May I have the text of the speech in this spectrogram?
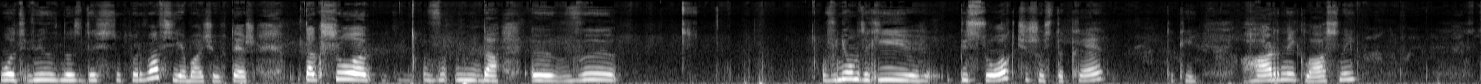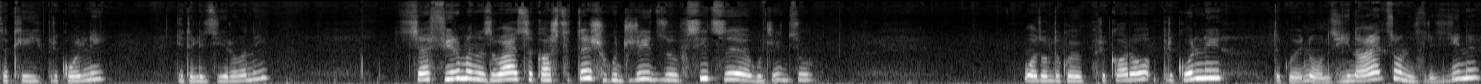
от він в нас десь тут порвався, я бачив теж. Так що в, да, е, в, в ньому такий пісок чи щось таке. Такий гарний, класний. Такий прикольний, деталізований. Ця фірма називається, кажется, теж Гуджидзу. Всі це Гуджидзу. Вот он такой прикоро- прикольный. Такой, ну, он сгинается, он из резины.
